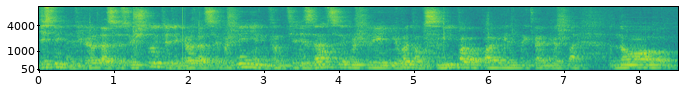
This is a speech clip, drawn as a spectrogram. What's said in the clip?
действительно деградация существует, и деградация мышления, инфантилизация мышления, в этом СМИ повинны, конечно, но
